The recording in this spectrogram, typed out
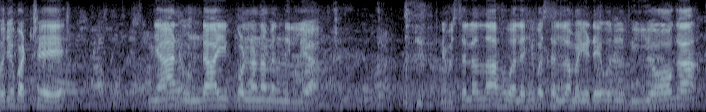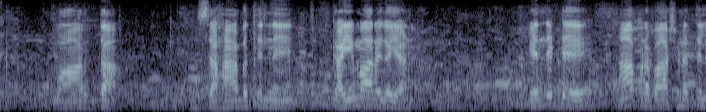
ഒരു പക്ഷേ ഞാൻ ഉണ്ടായിക്കൊള്ളണമെന്നില്ല. നബിസല്ലാഹു അലഹി വസല്ലമ്മയുടെ ഒരു വിയോഗ വാർത്ത സഹാബത്തിന് കൈമാറുകയാണ്. എന്നിട്ട് ആ പ്രഭാഷണത്തിൽ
